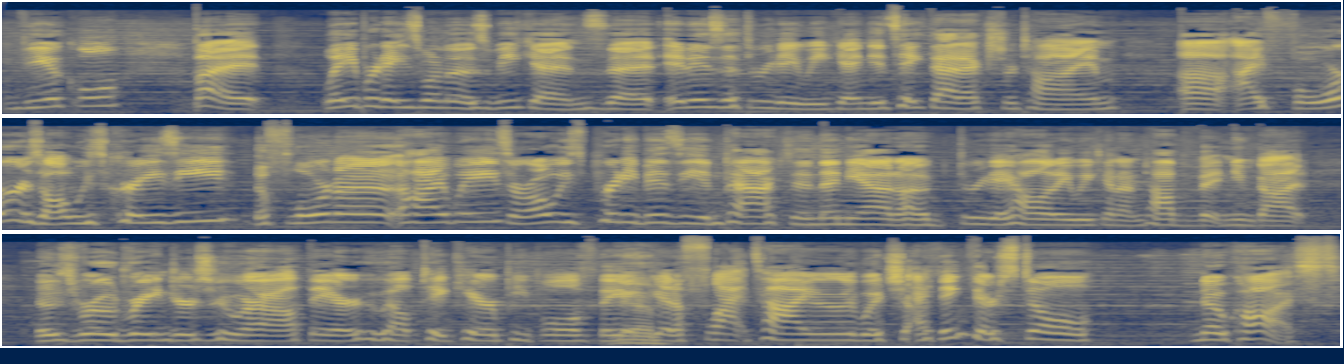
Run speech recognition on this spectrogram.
vehicle. But Labor Day is one of those weekends that it is a three day weekend. You take that extra time. Uh, I 4 is always crazy. The Florida highways are always pretty busy and packed. And then you add a three day holiday weekend on top of it, and you've got those road rangers who are out there who help take care of people if they Yeah. get a flat tire, which I think they're still no cost.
